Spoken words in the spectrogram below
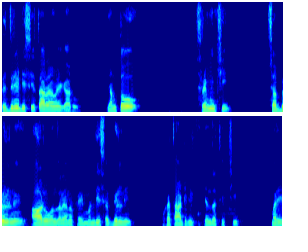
పెద్దిరెడ్డి సీతారామయ్య గారు ఎంతో శ్రమించి సభ్యుల్ని ఆరు వందల ఎనభై మంది సభ్యుల్ని ఒక తాటికి కింద తెచ్చి మరి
